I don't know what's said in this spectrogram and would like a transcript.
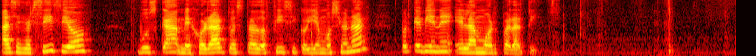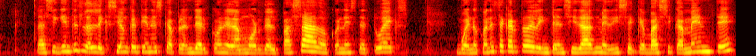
haz ejercicio, busca mejorar tu estado físico y emocional, porque viene el amor para ti. La siguiente es la lección que tienes que aprender con el amor del pasado, con este tu ex. Bueno, con esta carta de la intensidad me dice que básicamente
